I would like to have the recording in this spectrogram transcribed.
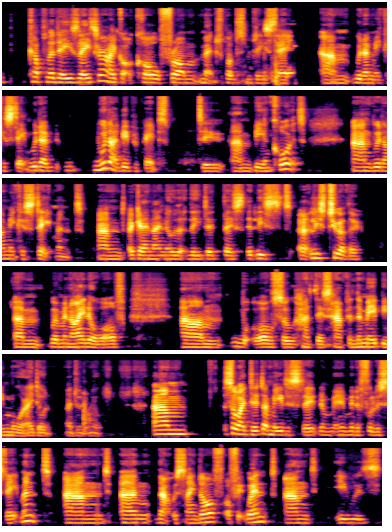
a couple of days later, I got a call from Metropolitan Police saying, um, "Would I make a statement? Would I would I be prepared to um, be in court?" and would I make a statement? And again, I know that they did this. At least at least two other um, women I know of um, also had this happen. There may be more. I don't. I don't know. Um, so I did. I made a statement, made a fuller statement, and um, that was signed off. Off it went, and he was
